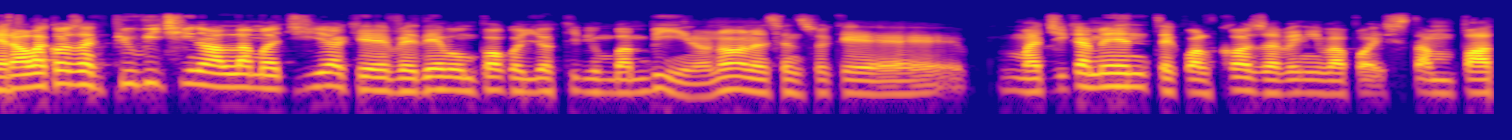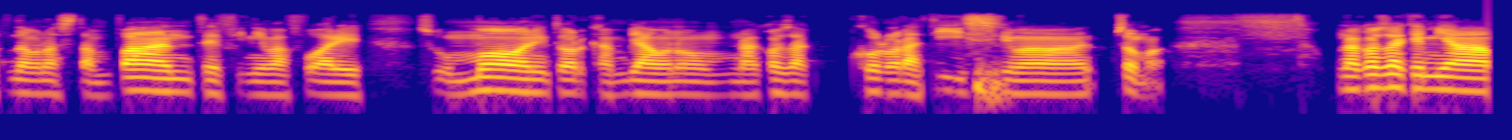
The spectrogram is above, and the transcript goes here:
era la cosa più vicina alla magia che vedevo un po' con gli occhi di un bambino, no? Nel senso che magicamente qualcosa veniva poi stampato da una stampante, finiva fuori su un monitor, cambiavano una cosa coloratissima, insomma, una cosa che mi ha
